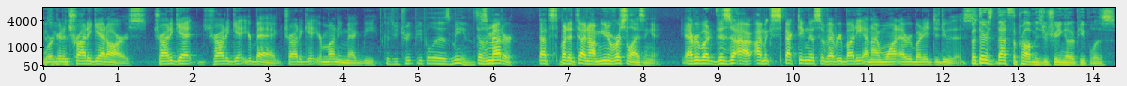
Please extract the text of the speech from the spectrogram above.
We're gonna try to get ours. Try to get try to get your bag. Try to get your money, Megby. Because you treat people as means. Doesn't matter. That's but it, and I'm universalizing it. Everybody, this is I, I'm expecting this of everybody, and I want everybody to do this. But there's that's the problem is you're treating other people as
